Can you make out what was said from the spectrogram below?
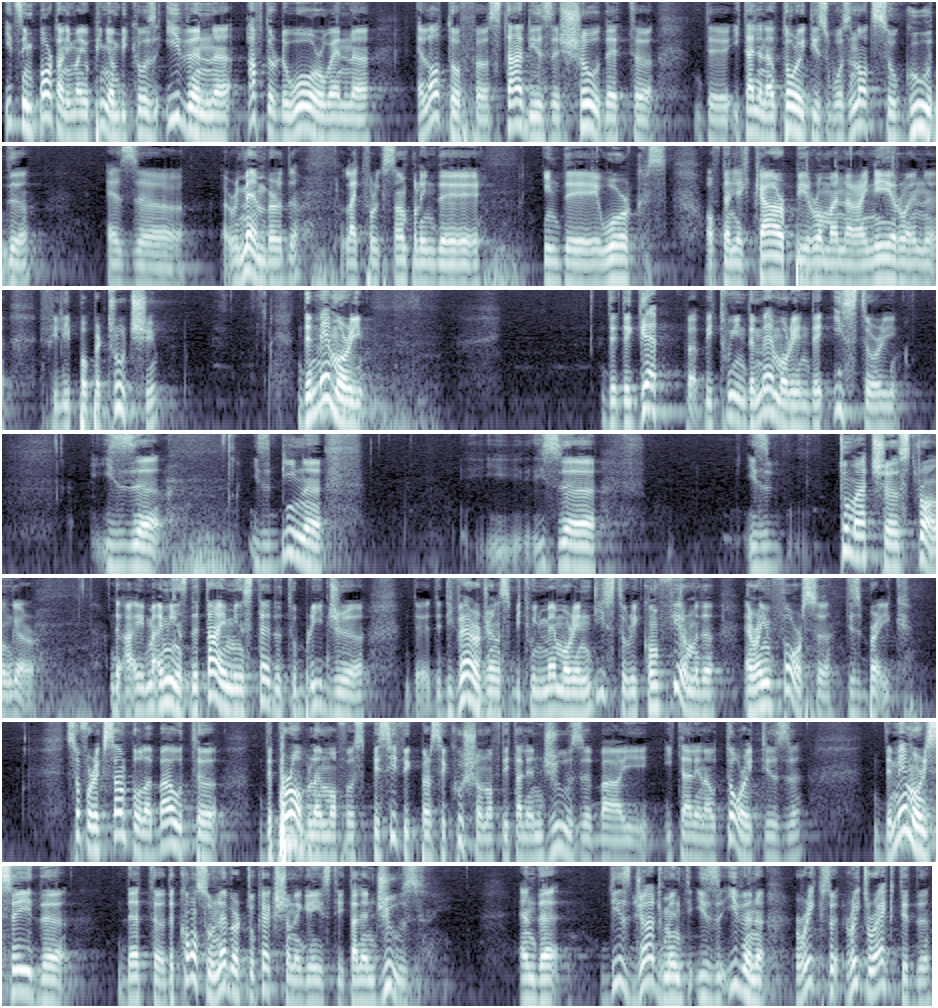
it's important, in my opinion, because even uh, after the war, when uh, a lot of uh, studies show that uh, the Italian authorities was not so good as uh, remembered, like for example in the in the works of Daniel Carpi, Romana Rainero, and uh, Filippo Petrucci, the memory the, the gap between the memory and the history is uh, is been uh, is uh, is too much uh, stronger. The, I, I mean, the time instead to bridge uh, the, the, divergence between memory and history confirmed and reinforced uh, this break. So, for example, about the problem of a specific persecution of the Italian Jews by Italian authorities, the memory said that uh, the consul never took action against Italian Jews, and uh, this judgment is even retroacted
